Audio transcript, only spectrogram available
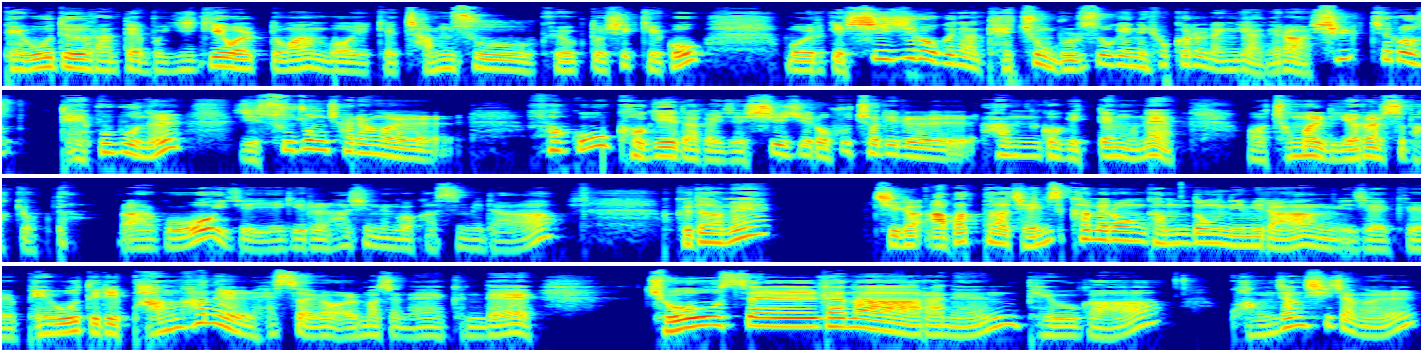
배우들한테 뭐 2개월 동안 뭐 이렇게 잠수 교육도 시키고 뭐 이렇게 CG로 그냥 대충 물속에 있는 효과를 낸 게 아니라 실제로 대부분을 이제 수중 촬영을 하고 거기에다가 이제 CG로 후처리를 한 거기 때문에 어 정말 리얼할 수밖에 없다 라고 이제 얘기를 하시는 것 같습니다. 그 다음에 지금 아바타 제임스 카메론 감독님이랑 이제 그 배우들이 방한을 했어요 얼마 전에. 근데 조 셀다나라는 배우가 광장시장을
